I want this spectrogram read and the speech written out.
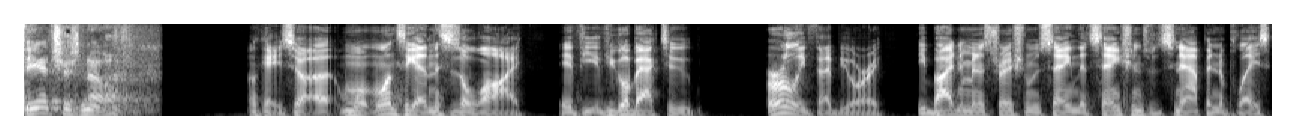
The answer is no. Okay, so uh, once again, this is a lie. If you, if you go back to early February, the Biden administration was saying that sanctions would snap into place,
